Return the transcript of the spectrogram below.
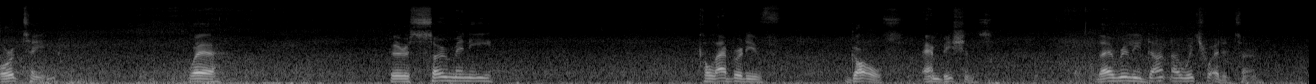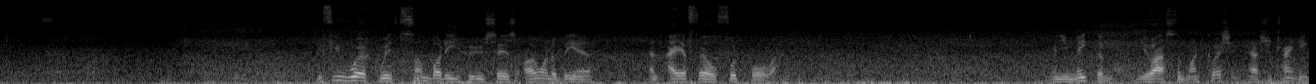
or a team where there are so many collaborative goals, ambitions they really don't know which way to turn. If you work with somebody who says, I want to be a, an AFL footballer, when you meet them, you ask them one question How's your training?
